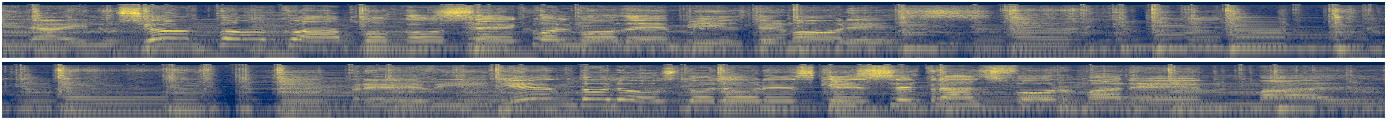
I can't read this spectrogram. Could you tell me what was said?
Y la ilusión poco a poco se colmó de mil temores. previniendo los dolores que se transforman en mal.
